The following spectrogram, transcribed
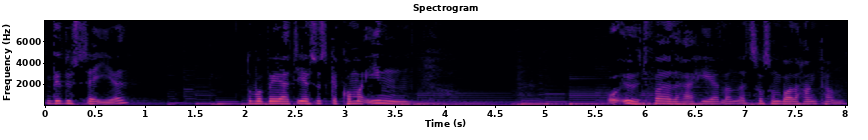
det du säger. Då bara ber jag att Jesus ska komma in och utföra det här helandet så som bara han kan.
